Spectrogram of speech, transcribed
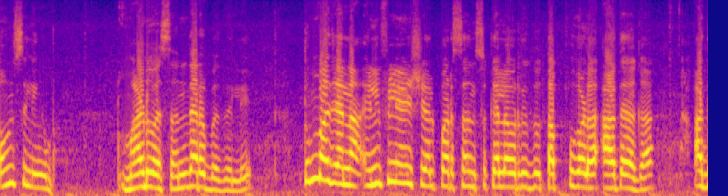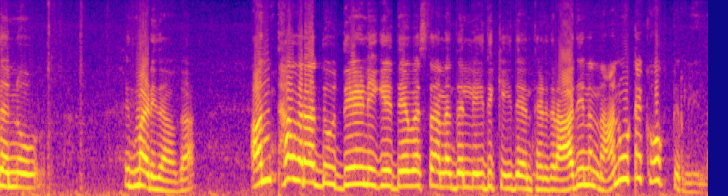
ಕೌನ್ಸಿಲಿಂಗ್ ಮಾಡುವ ಸಂದರ್ಭದಲ್ಲಿ ತುಂಬ ಜನ ಇನ್ಫ್ಲೂಯೆನ್ಷಿಯಲ್ ಪರ್ಸನ್ಸ್ ಕೆಲವರದ್ದು ತಪ್ಪುಗಳು ಆದಾಗ ಅದನ್ನು ಇದು ಮಾಡಿದಾಗ ಅಂಥವರದ್ದು ದೇಣಿಗೆ ದೇವಸ್ಥಾನದಲ್ಲಿ ಇದಕ್ಕೆ ಇದೆ ಅಂತ ಹೇಳಿದ್ರೆ ಆ ದಿನ ನಾನು ಊಟಕ್ಕೆ ಹೋಗ್ತಿರ್ಲಿಲ್ಲ.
